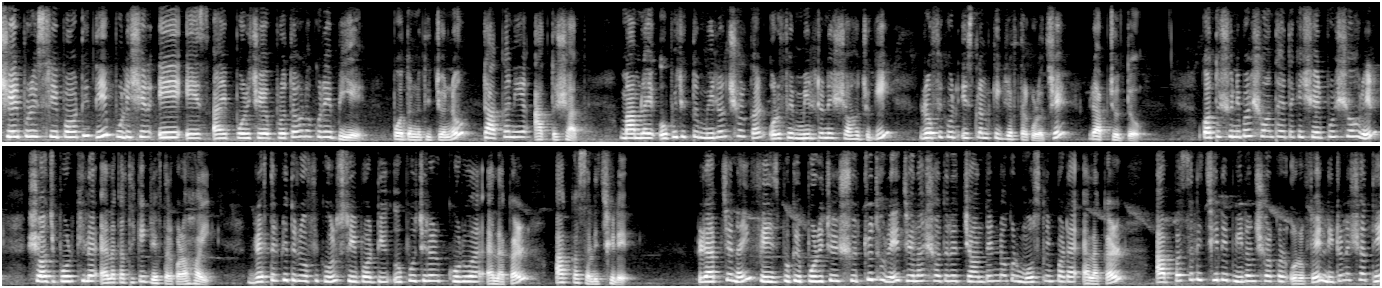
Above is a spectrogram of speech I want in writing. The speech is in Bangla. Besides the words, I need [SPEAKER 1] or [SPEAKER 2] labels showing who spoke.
[SPEAKER 1] শেরপুরের শ্রীপর্তিতে পুলিশের এএসআই পরিচয়ে প্রতারণা করে বিয়ে। পদোন্নতির জন্য টাকা নিয়ে আত্মসাৎ। মামলায় অভিযুক্ত মিলন সরকার ওরফে মিল্টনের সহযোগী রফিকুল ইসলামকে গ্রেফতার করেছে র্যাব চোদ্দ। গত শনিবার সন্ধ্যায় তাকে শেরপুর শহরের সজবরখিলা এলাকা থেকে গ্রেফতার করা হয়। গ্রেফতারকৃত রফিকুল শ্রীপর্দি উপজেলার কুরুয়া এলাকার আক্কাস ছেলে। র্যাব জানায়, ফেসবুকে পরিচয় সূত্র ধরে জেলা সদরের চান্দেরনগর মুসলিমপাড়া এলাকার আব্বাস আলী ছেলে মিলন সরকার ওরফে লিটনের সাথে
